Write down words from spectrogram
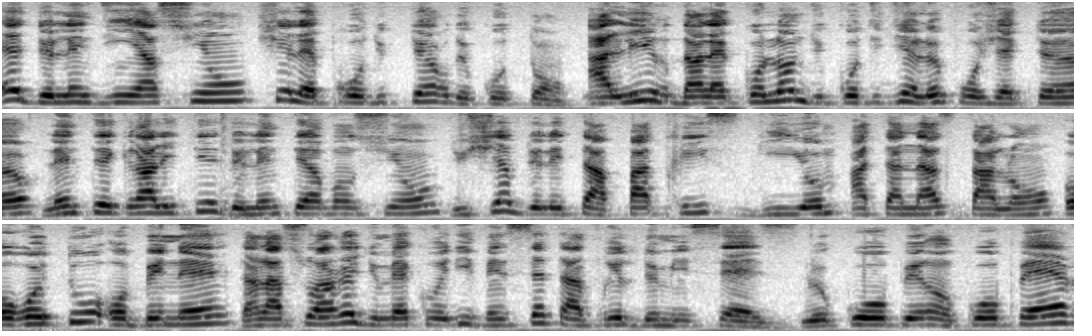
et de l'indignation chez les producteurs de coton. À lire dans les colonnes du quotidien Le Projecteur, de l'intervention du chef de l'État Patrice Guillaume Athanas Talon au retour au Bénin dans la soirée du mercredi 27 avril 2016. Le coopérant coopère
